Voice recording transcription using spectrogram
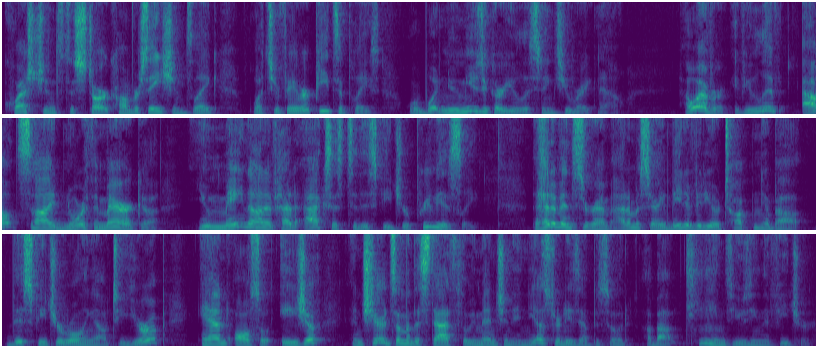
questions to start conversations like, What's your favorite pizza place? or What new music are you listening to right now? However, if you live outside North America, you may not have had access to this feature previously. The head of Instagram, Adam Mosseri, made a video talking about this feature rolling out to Europe and also Asia and shared some of the stats that we mentioned in yesterday's episode about teens using the feature.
